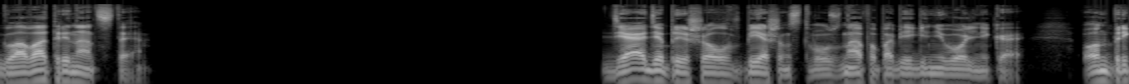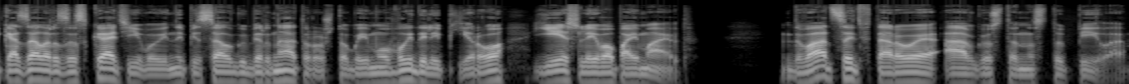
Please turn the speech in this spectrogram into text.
Глава 13. Дядя пришел в бешенство, узнав о побеге невольника. Он приказал разыскать его и написал губернатору, чтобы ему выдали Пьеро, если его поймают. 22 августа наступило.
